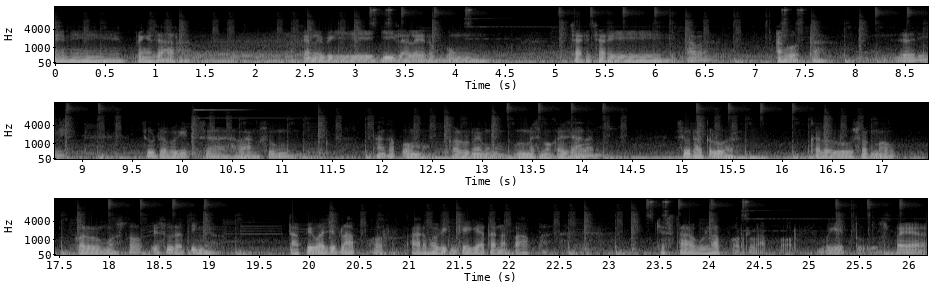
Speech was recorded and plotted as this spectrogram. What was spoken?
ini pengejaran akan lebih gila le rumpung cari-cari apa? Anggota. Jadi sudah begitu saya langsung tangkap omong kalau memang lu masih mau ke jalan sudah keluar. Kalau lu mau kalau mau stop ya sudah tinggal. Tapi wajib lapor. Ada mau bikin kegiatan apa-apa kita tahu lapor lapor. Begitu. Supaya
